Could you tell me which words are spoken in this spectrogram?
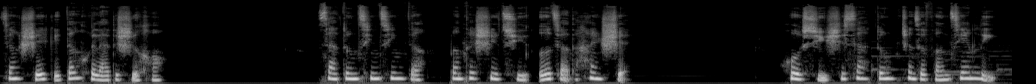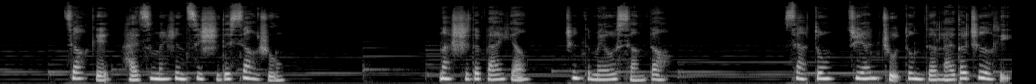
将水给端回来的时候。夏冬轻轻的帮他拭去额角的汗水。或许是夏冬站在房间里，教给孩子们认字时的笑容。那时的白杨真的没有想到，夏冬居然主动的来到这里。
